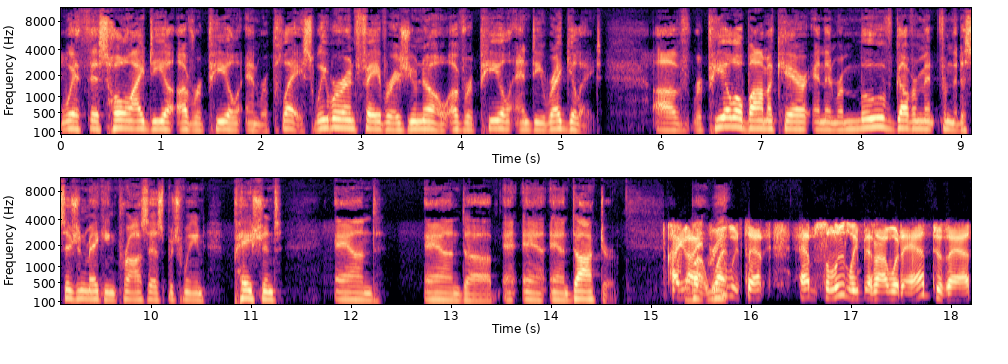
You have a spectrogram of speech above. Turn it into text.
with this whole idea of repeal and replace. We were in favor, as you know, of repeal and deregulate, of repeal Obamacare and then remove government from the decision making process between patient and and uh, and, and doctor. I, I agree what, with that absolutely, and I would add to that.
